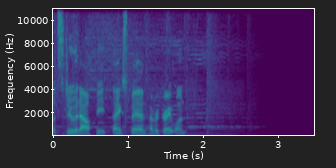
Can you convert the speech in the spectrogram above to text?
Let's do it, Alfie. Thanks, man. Have a great one.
